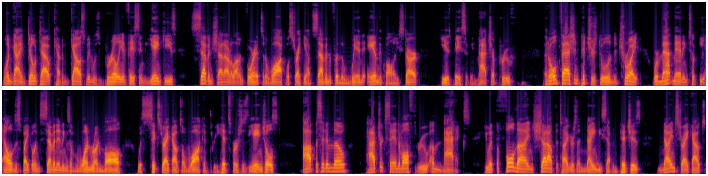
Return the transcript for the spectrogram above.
One guy I don't doubt, Kevin Gausman, was brilliant facing the Yankees. Seven shutout, allowing four hits and a walk while striking out seven for the win and the quality start. He is basically matchup proof. An old fashioned pitcher's duel in Detroit where Matt Manning took the L despite going seven innings of one run ball with six strikeouts, a walk, and three hits versus the Angels. Opposite him, though, Patrick Sandoval threw a Maddux. He went the full nine, shut out the Tigers on 97 pitches, nine strikeouts,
